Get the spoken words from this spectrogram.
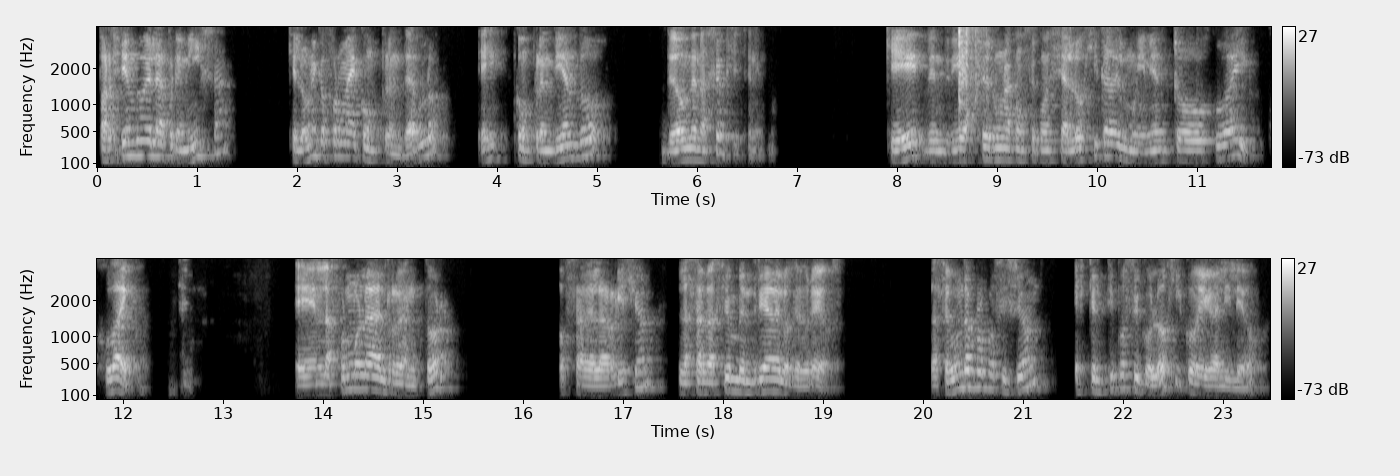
partiendo de la premisa que la única forma de comprenderlo es comprendiendo de dónde nació el cristianismo, que vendría a ser una consecuencia lógica del movimiento judaico. En la fórmula del Redentor, o sea, de la religión, la salvación vendría de los hebreos. La segunda proposición es que el tipo psicológico de Galileo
